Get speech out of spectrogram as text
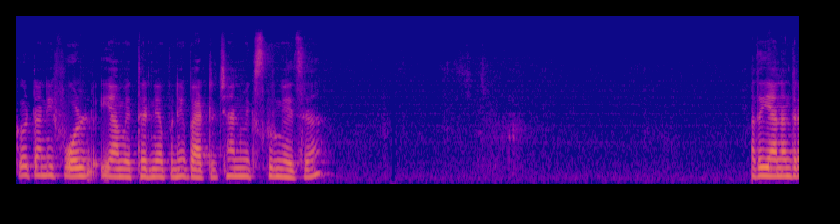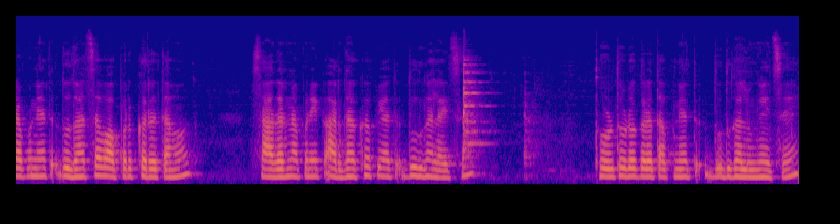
कट आणि फोल्ड या मेथडने आपण हे बॅटर छान मिक्स करून घ्यायचं. आता यानंतर आपण यात दुधाचा वापर करत आहोत. साधारण आपण एक अर्धा कप यात दूध घालायचं. थोडं थोडं करत आपण यात दूध घालून घ्यायचं आहे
